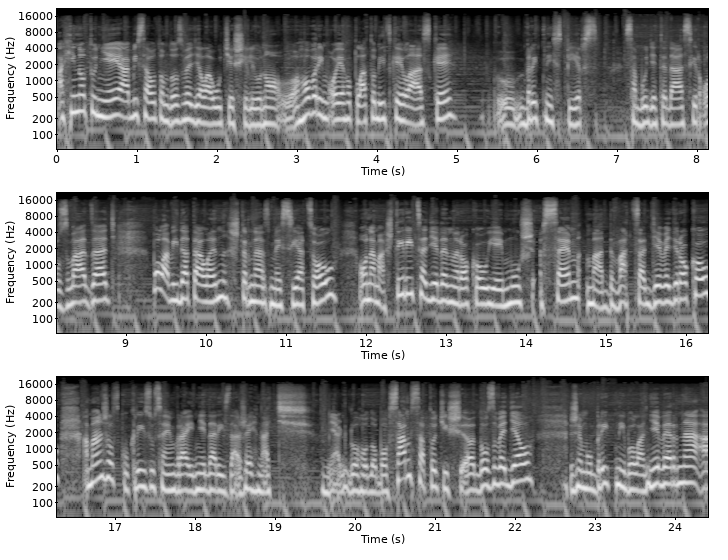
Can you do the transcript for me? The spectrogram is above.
a Chino tu nie je, aby sa o tom dozvedela a utešili. No, hovorím o jeho platonickej láske. Britney Spears sa bude teda asi rozvádzať. Bola vydatá len 14 mesiacov. Ona má 41 rokov, jej muž Sam má 29 rokov a manželskú krízu sa im vraj nedarí zažehnať nejak dlhodobo. Sam sa totiž e, dozvedel, že mu Britney bola neverná a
